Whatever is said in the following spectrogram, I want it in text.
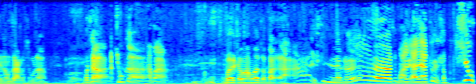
denon darra Bota, txuka, aba. Buelta mamoto, ba, ah, ez dinen, ah, bale, aliatu, ez, txiu.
